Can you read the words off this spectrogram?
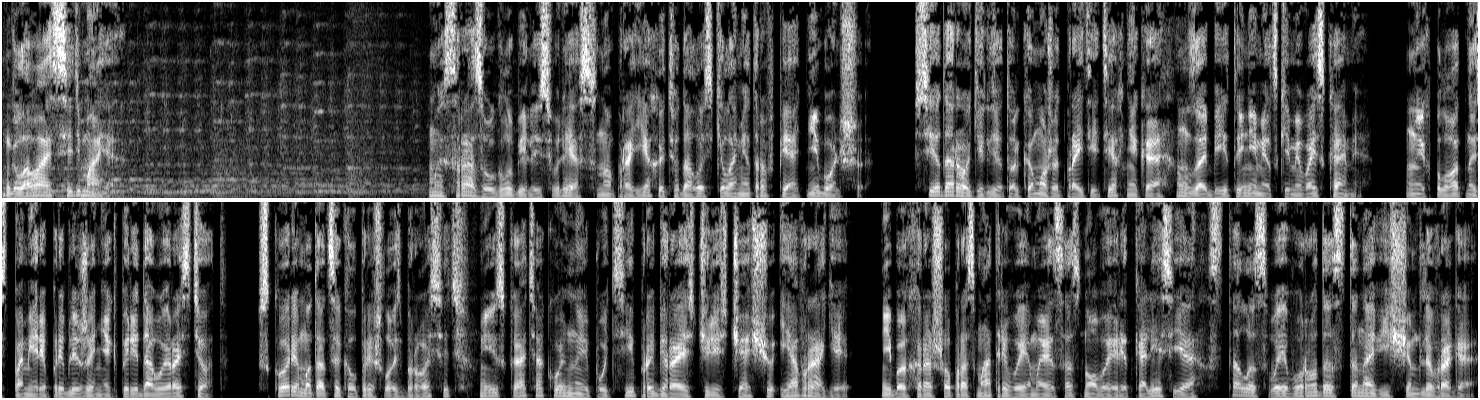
Глава седьмая Мы сразу углубились в лес, но проехать удалось километров пять, не больше. Все дороги, где только может пройти техника, забиты немецкими войсками. Их плотность по мере приближения к передовой растет. Вскоре мотоцикл пришлось бросить и искать окольные пути, пробираясь через чащу и овраги, ибо хорошо просматриваемое сосновое редколесье стало своего рода становищем для врага.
